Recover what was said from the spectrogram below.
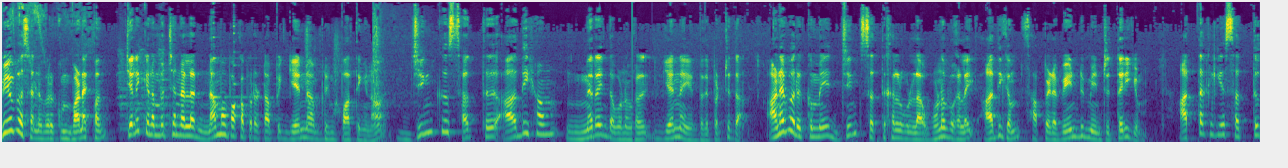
வியூவர்ஸ் அனைவருக்கும் வணக்கம். இன்னைக்கு நம்ம சேனலில் நம்ம பார்க்க போகிற டாபிக் என்ன அப்படின்னு பார்த்தீங்கன்னா ஜிங்க் சத்து அதிகம் நிறைந்த உணவுகள் என்ன என்பதை பற்றி தான் அனைவருக்குமே ஜிங்க் சத்துகள் உள்ள உணவுகளை அதிகம் சாப்பிட வேண்டும் என்று தெரியும். அத்தகைய சத்து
